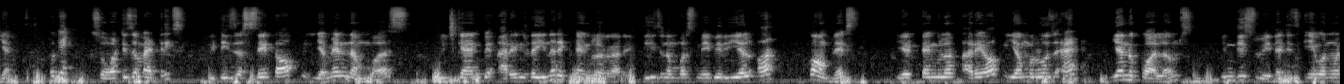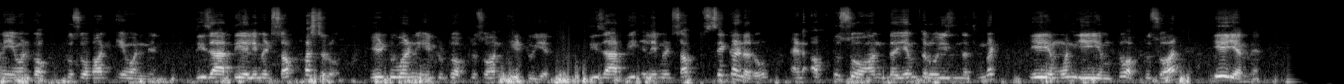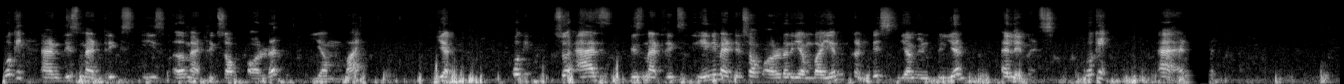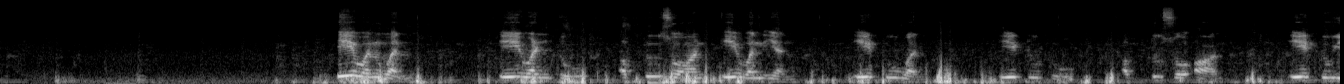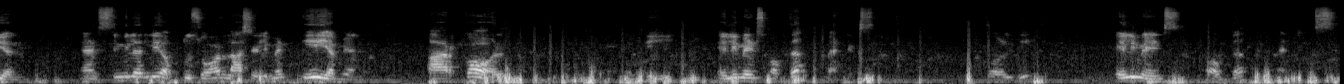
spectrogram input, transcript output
n. Okay so what is a matrix? It is a set of mn numbers which can be arranged in a rectangular array. These numbers may be real or complex. A rectangular array of m rows and n columns in this way. That is a11, a12 up to so on, a1n. These are the elements of first row. a21, a22 up to so on, a2n. These are the elements of second row and up to so on. The mth row is nothing but am1, am2 up to so on, amn. Okay, and this matrix is a matrix of order m by n okay so as this matrix any matrix of order m by n contains m into n elements. Okay and a11 a12 up to so on a1n a21 a22 up to so on a2n and similarly up to so on last element amn are called the elements of the matrix. Called the elements of the matrix.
